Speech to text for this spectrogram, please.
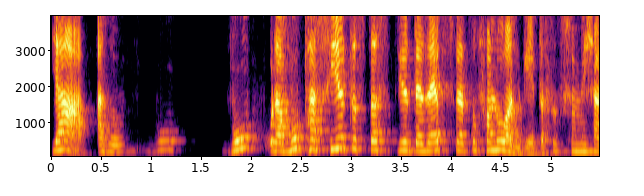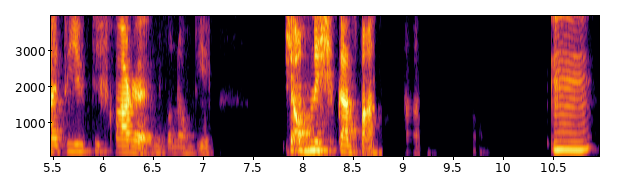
ja, also wo wo oder wo passiert es, dass dir der Selbstwert so verloren geht? Das ist für mich halt die, die Frage im Grunde genommen, die ich auch nicht ganz beantworten kann. Mhm.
